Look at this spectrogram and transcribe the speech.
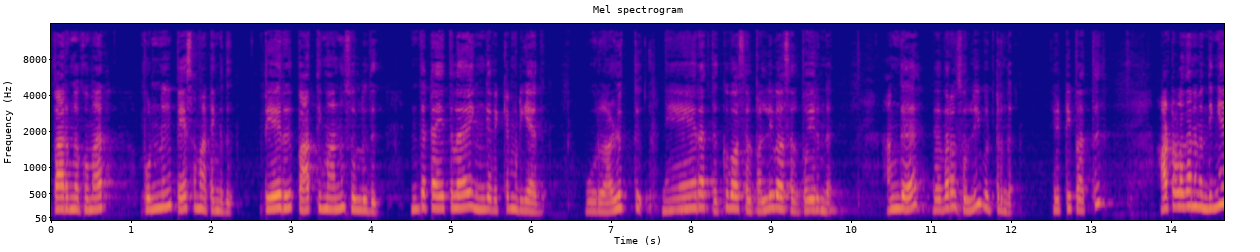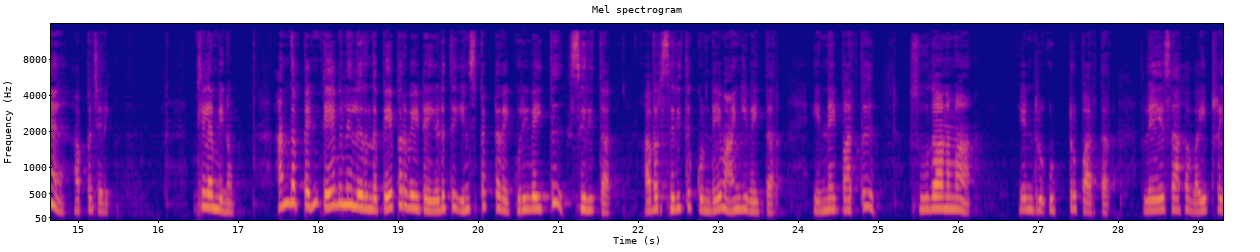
பாருங்க குமார் பொண்ணு பேச மாட்டேங்குது. பேரு பாத்திமான்னு சொல்லுது. இந்த டயத்துல இங்க வைக்க முடியாது. ஒரு அழுத்து நேரா தெற்கு வாசல் பள்ளிவாசல் போயிருங்க. அங்க விவரம் சொல்லி விட்டுருங்க. எட்டி பார்த்து ஆட்டோல தானே வந்தீங்க? அப்ப சரி. கிளம்பினோம். அந்த பெண் டேபிளில் இருந்த பேப்பர் வெயிட்டை எடுத்து இன்ஸ்பெக்டரை குறிவைத்து சிரித்தார் அவர் சிரித்துக்கொண்டே வாங்கி வைத்தார். என்னை பார்த்து சூதானமா? என்று உற்று பார்த்தார். லேசாக வயிற்றை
